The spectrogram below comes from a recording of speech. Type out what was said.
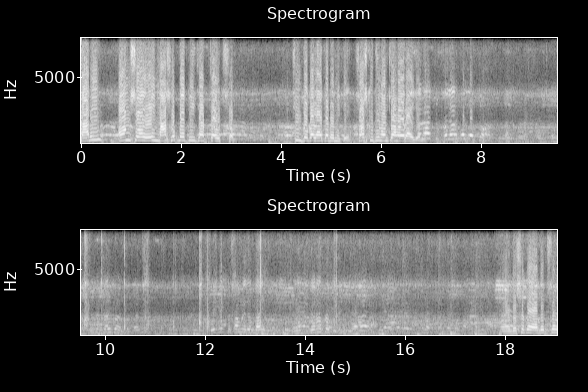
তারই অংশ এই মাসব্যাপী যাত্রা উৎসব। শিল্পকলা একাডেমিতে সংস্কৃতি মন্ত্রণালয়ের আয়োজনে। একটু সামনে দেন ভাই। দর্শক দেখছেন?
